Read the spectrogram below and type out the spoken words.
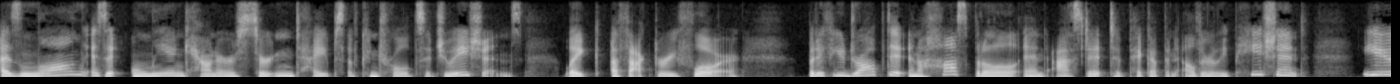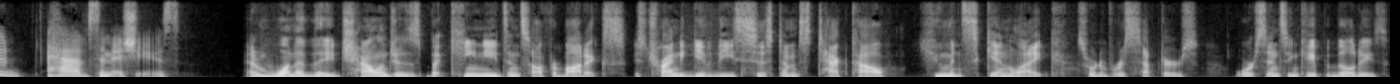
as long as it only encounters certain types of controlled situations, like a factory floor. But if you dropped it in a hospital and asked it to pick up an elderly patient, you'd have some issues. And one of the challenges, but key needs in soft robotics, is trying to give these systems tactile, human skin like sort of receptors or sensing capabilities,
